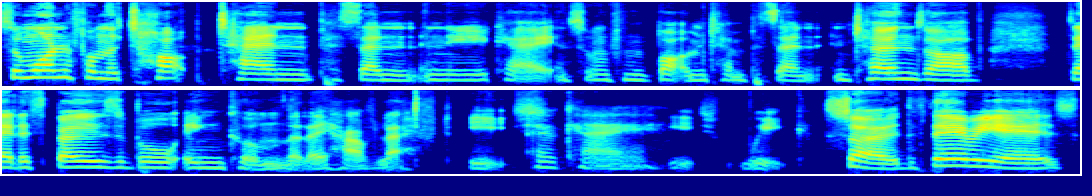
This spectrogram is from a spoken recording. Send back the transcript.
someone from the top 10% in the UK and someone from the bottom 10% in terms of their disposable income that they have left each okay each week. So the theory is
